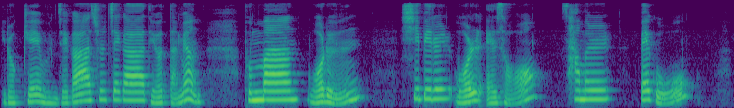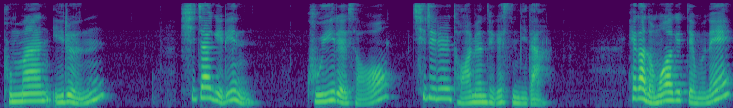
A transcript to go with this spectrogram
이렇게 문제가 출제가 되었다면 분만 월은 11월 월에서 3을 빼고 분만 일은 시작일인 9일에서 7일을 더하면 되겠습니다. 해가 넘어가기 때문에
